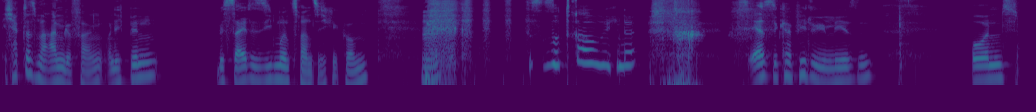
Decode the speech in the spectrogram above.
ich habe das mal angefangen und ich bin bis Seite 27 gekommen. Mhm. Das ist so traurig, ne? Das erste Kapitel gelesen. Und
